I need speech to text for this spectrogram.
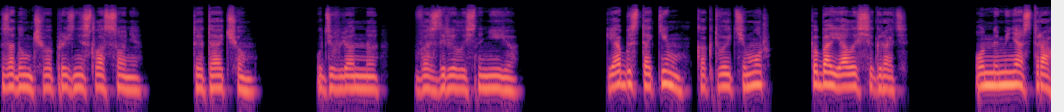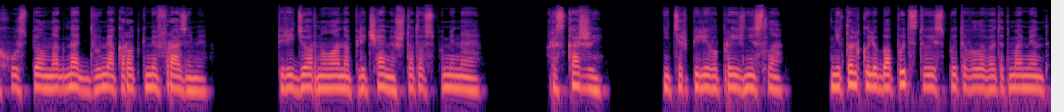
задумчиво произнесла Соня. Ты это о чем? Удивленно воззрилась на нее. Я бы с таким, как твой Тимур, побоялась играть. Он на меня страху успел нагнать двумя короткими фразами. Передернула она плечами, что-то вспоминая. «Расскажи», — нетерпеливо произнесла. Не только любопытство испытывала в этот момент,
